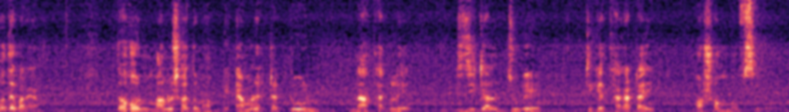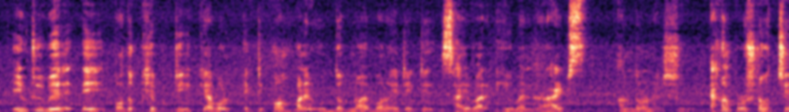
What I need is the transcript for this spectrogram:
হতে পারে তখন মানুষ হয়তো ভাববে, এমন একটা টুল না থাকলে ডিজিটাল যুগে টিকে থাকাটাই অসম্ভব ছিল। ইউটিউবের এই পদক্ষেপটি কেবল একটি কোম্পানির উদ্যোগ নয়, বরং এটি একটি সাইবার হিউম্যান রাইটস আন্দোলনের শুরু। এখন প্রশ্ন হচ্ছে,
